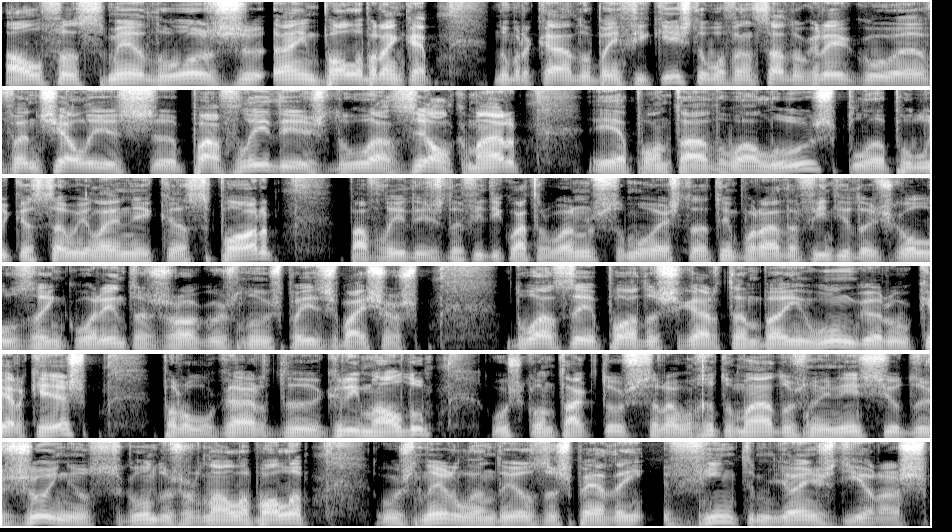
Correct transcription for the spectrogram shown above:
Alfa Semedo, hoje em Bola Branca. No mercado benfiquista, o avançado grego Vangelis Pavlidis, do AZ Alkmaar, é apontado à luz pela publicação helénica Sport. Pavlidis, de 24 anos, somou esta temporada 22 golos em 40 jogos nos Países Baixos. Do AZ pode chegar também o húngaro Kerkes para o lugar de Grimaldo. Os contactos serão retomados no início de junho, segundo o jornal A Bola. Os neerlandeses pedem 20 milhões de euros.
